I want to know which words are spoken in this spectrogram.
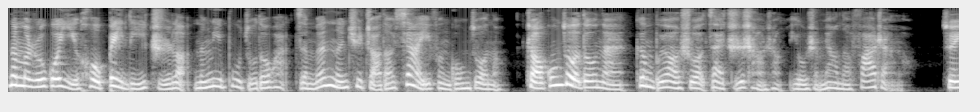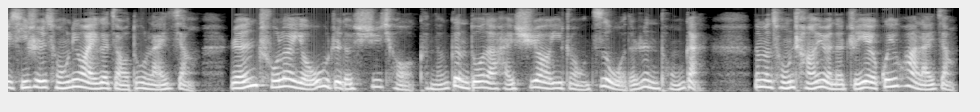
那么如果以后被离职了，能力不足的话，怎么能去找到下一份工作呢？找工作都难，更不要说在职场上有什么样的发展了。所以，其实从另外一个角度来讲，人除了有物质的需求，可能更多的还需要一种自我的认同感。那么，从长远的职业规划来讲，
